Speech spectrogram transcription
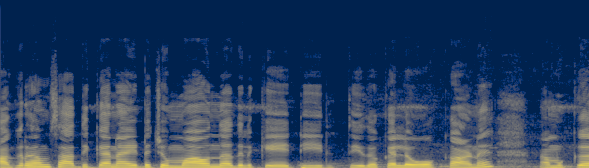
ആഗ്രഹം സാധിക്കാനായിട്ട് ചുമ്മാ ഒന്ന് അതിൽ കയറ്റി ഇരുത്തി ഇതൊക്കെ ലോക്കാണ്. നമുക്ക്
